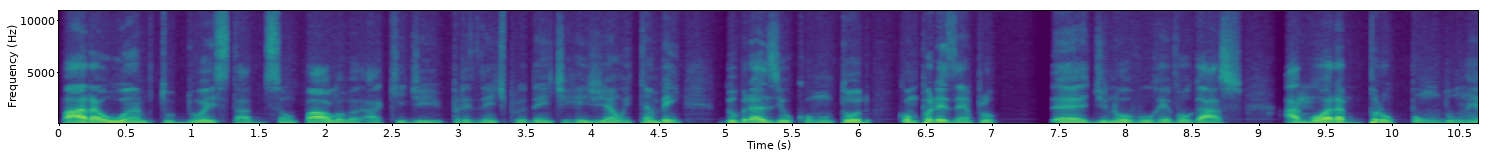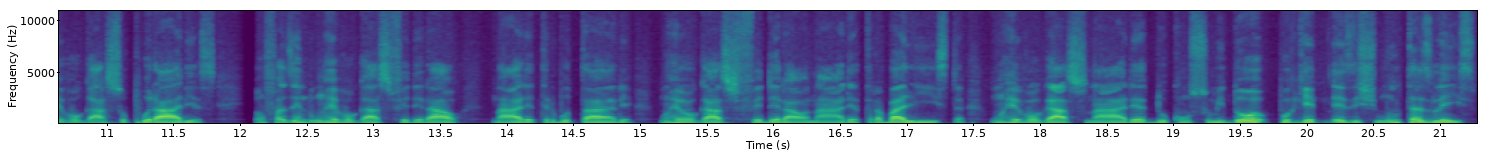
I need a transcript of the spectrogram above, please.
para o âmbito do estado de São Paulo, aqui de Presidente Prudente região, e também do Brasil como um todo. Como, por exemplo, é, de novo o revogaço, agora uhum. propondo um revogaço por áreas. Então, fazendo um revogaço federal na área tributária, um revogaço federal na área trabalhista, um revogaço na área do consumidor, porque uhum. existem muitas leis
